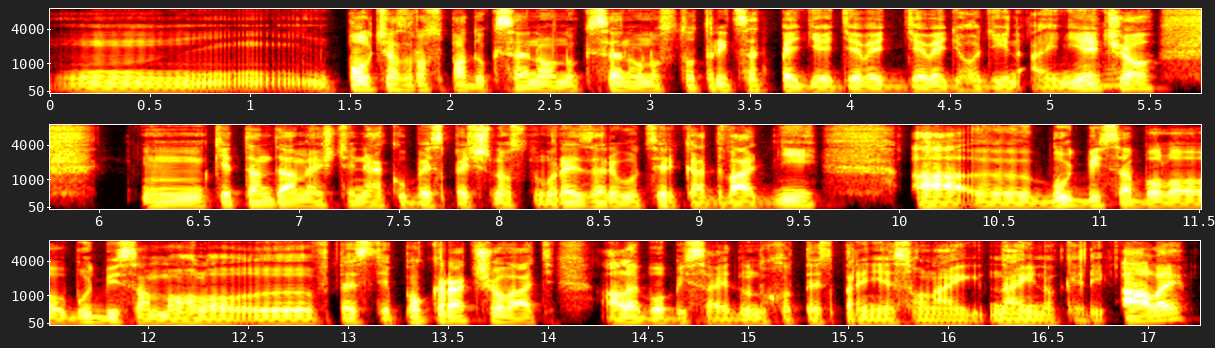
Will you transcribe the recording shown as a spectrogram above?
mm, polčas rozpadu Xenonu, Xenonu 135 je 9, 9 hodín aj niečo. Mm. Keď tam dáme ešte nejakú bezpečnostnú rezervu, cirka 2 dní a e, buď by sa bolo, buď by sa mohlo e, v teste pokračovať, alebo by sa jednoducho test preniesol na, na inokedy. Ale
